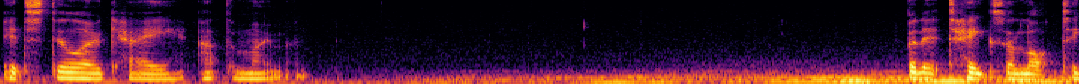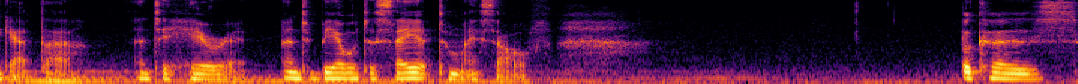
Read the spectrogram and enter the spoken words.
It's still okay at the moment. But it takes a lot to get there and to hear it and to be able to say it to myself. Because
